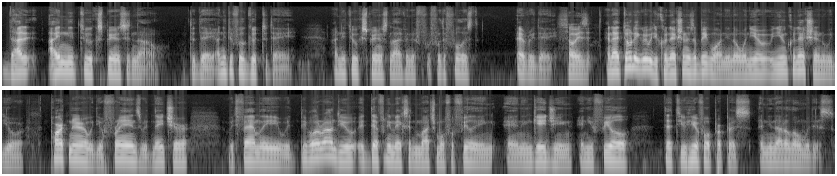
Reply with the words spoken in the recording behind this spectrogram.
that I need to experience it now, today. I need to feel good today. I need to experience life in the, for the fullest every day. So is And I totally agree with you. Connection is a big one. You know, when you're when you're in connection with your partner, with your friends, with nature, with family, with people around you, it definitely makes it much more fulfilling and engaging. And you feel that you're here for a purpose and you're not alone with this.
